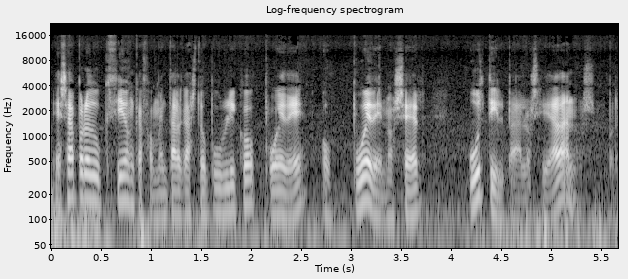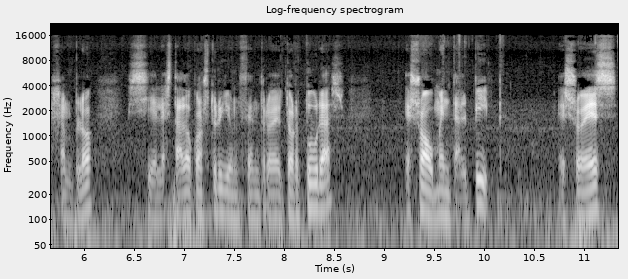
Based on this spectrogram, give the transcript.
Esa producción que fomenta el gasto público puede o puede no ser útil para los ciudadanos. Por ejemplo, si el Estado construye un centro de torturas, eso aumenta el PIB. Eso es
